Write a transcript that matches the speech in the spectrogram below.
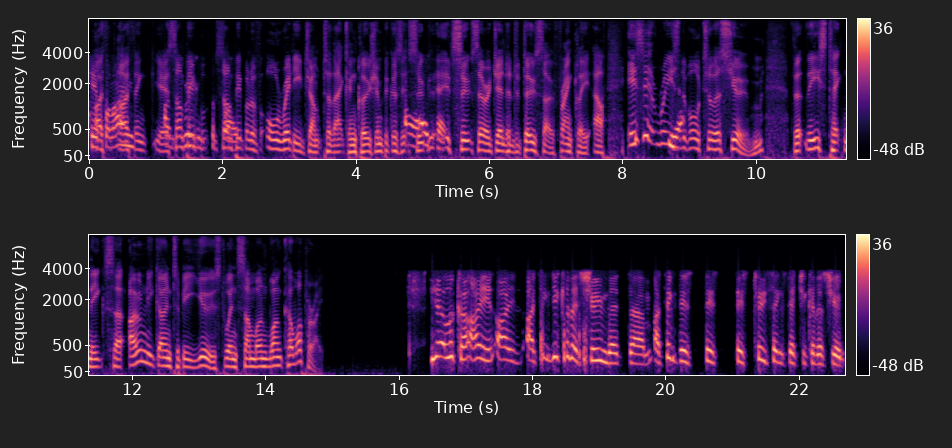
careful. I, th- I think, yeah, I'm some really people, surprised. some people have already jumped to that conclusion because it, oh, okay. it suits their agenda to do so. Frankly, Alf, is it reasonable yeah. to assume that these techniques are only going to be used when someone won't cooperate? Yeah, look, I, I, I think you can assume that. Um, I think there's, there's, there's two things that you can assume.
